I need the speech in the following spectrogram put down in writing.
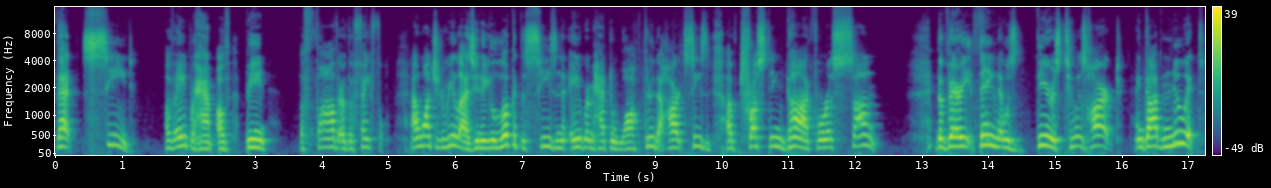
That seed of Abraham of being a father of the faithful. I want you to realize, you know, you look at the season that Abraham had to walk through, the hard season of trusting God for a son the very thing that was dearest to his heart. And God knew it.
